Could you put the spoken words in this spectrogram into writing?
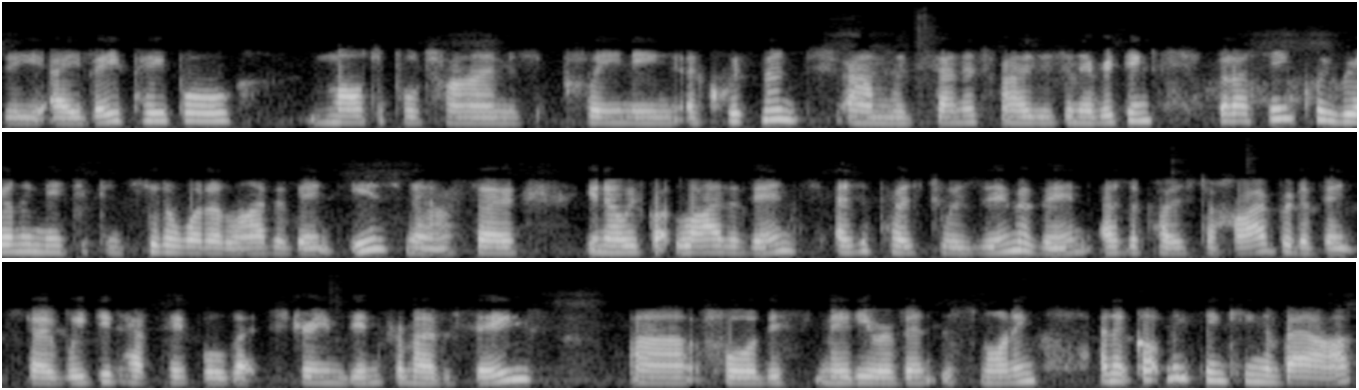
the AV people multiple times cleaning equipment um, with sanitizers and everything. But I think we really need to consider what a live event is now. So, you know, we've got live events as opposed to a Zoom event, as opposed to hybrid events. So we did have people that streamed in from overseas uh, for this media event this morning, and it got me thinking about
